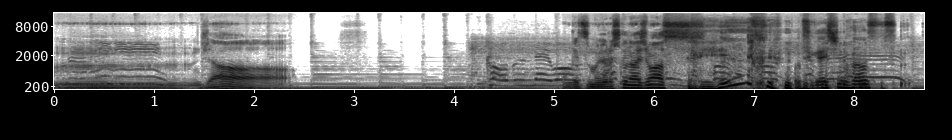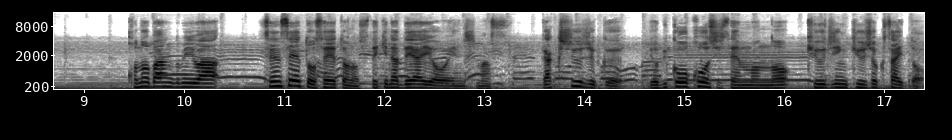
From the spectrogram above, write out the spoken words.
うーん。じゃあ今月もよろしくお願いします。えー、お願いします。この番組は先生と生徒の素敵な出会いを応援します。学習塾予備校講師専門の求人・給食サイト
